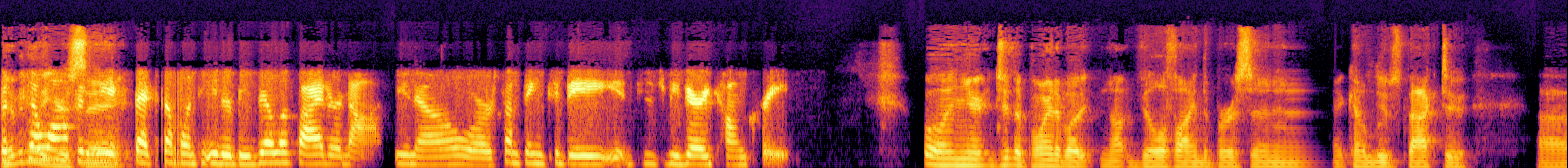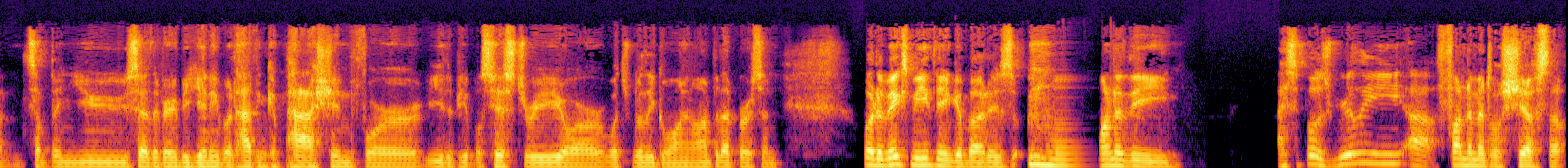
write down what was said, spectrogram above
but so often saying... we expect someone to either be vilified or not, you know, or something to be to be very concrete. Well, and you're to the point about not vilifying the person, and it kind of loops back to uh, something you said at the very beginning about having compassion for either people's history or what's really going on for that person. What it makes me think about is one of the, I suppose, really uh, fundamental shifts that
